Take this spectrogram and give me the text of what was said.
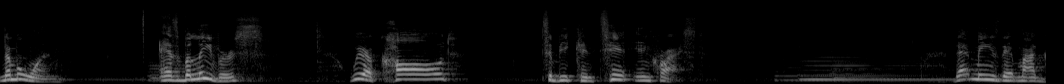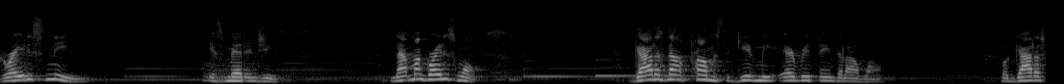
Number one, as believers, we are called to be content in Christ. That means that my greatest need is met in Jesus, not my greatest wants. God has not promised to give me everything that I want, but God has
